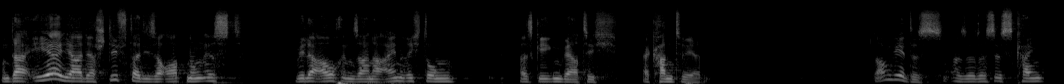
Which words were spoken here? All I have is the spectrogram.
und da er ja der Stifter dieser Ordnung ist, will er auch in seiner Einrichtung als gegenwärtig erkannt werden. Darum geht es. Also das ist kein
